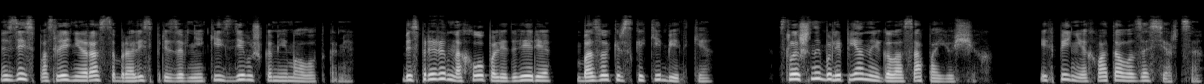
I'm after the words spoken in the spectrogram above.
Здесь в последний раз собрались призывники с девушками и молотками. Беспрерывно хлопали двери базокерской кибитки. Слышны были пьяные голоса поющих. Их пение хватало за сердце.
